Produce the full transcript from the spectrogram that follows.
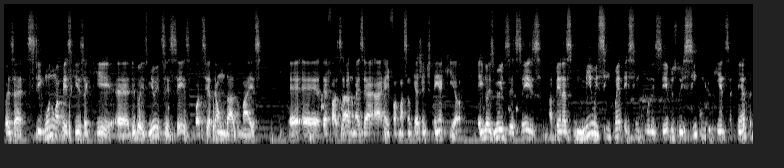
Pois é, segundo uma pesquisa aqui é, de 2016, pode ser até um dado mais é, é, defasado, mas é a, a, informação que a gente tem aqui. Ó. Em 2016, apenas 1.055 municípios dos 5.570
